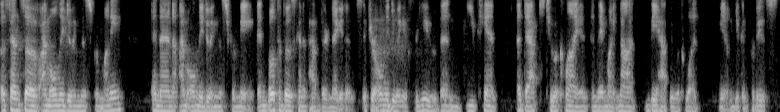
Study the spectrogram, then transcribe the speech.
a sense of i'm only doing this for money and then i'm only doing this for me. And both of those kind of have their negatives. If you're only doing it for you then you can't adapt to a client and they might not be happy with what you know you can produce.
